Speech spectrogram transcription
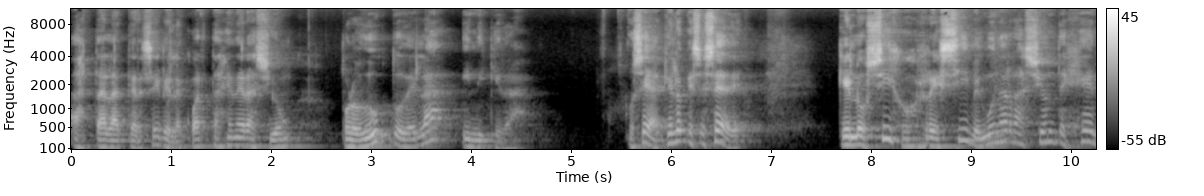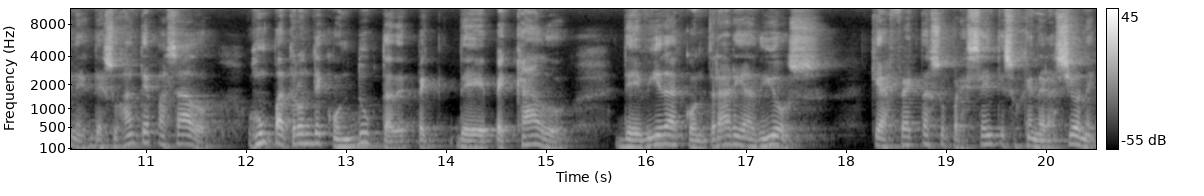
hasta la tercera y la cuarta generación, producto de la iniquidad. O sea, ¿qué es lo que sucede? Que los hijos reciben una ración de genes de sus antepasados un patrón de conducta, de, pecado, de vida contraria a Dios, que afecta su presente y sus generaciones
